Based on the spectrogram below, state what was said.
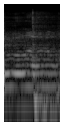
you love.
